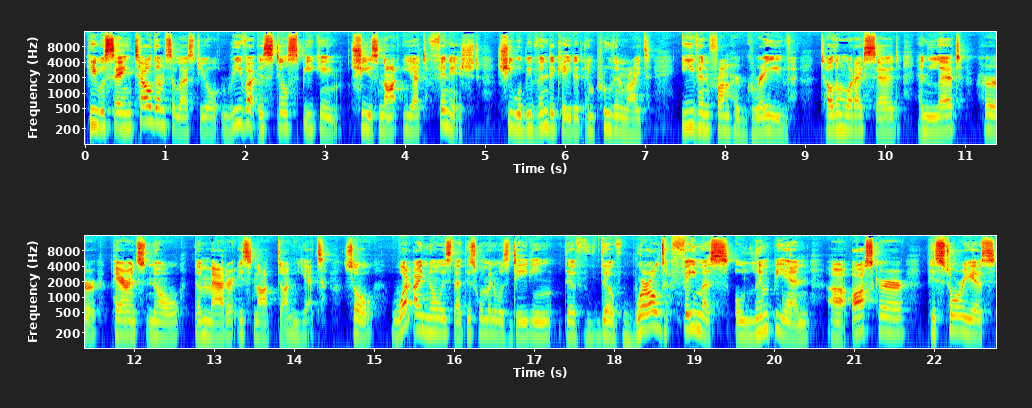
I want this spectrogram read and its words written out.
he was saying, Tell them, Celestial, Reeva is still speaking. She is not yet finished. She will be vindicated and proven right, even from her grave. Tell them what I said and let her parents know the matter is not done yet. So what I know is that this woman was dating the the world famous Olympian uh, Oscar Pistorius,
